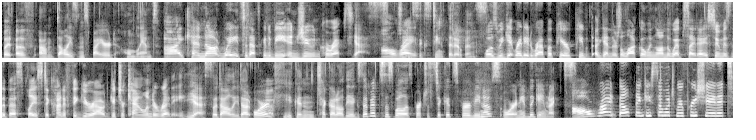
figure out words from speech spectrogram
but of um, Dali's inspired homeland. I cannot wait. So that's going to be in June, correct? Yes. All right. June 16th it opens. Well, as we get ready to wrap up here, people, again, there's a lot going on. The website, I assume, is the best place to kind of figure out, get your calendar ready. Yes, the Dali.org. Yep. You can check out all the exhibits as well as purchase tickets for Vinos or any of the game nights. All right, Belle, thank you so much. We appreciate it.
